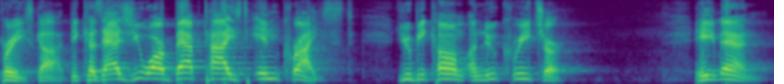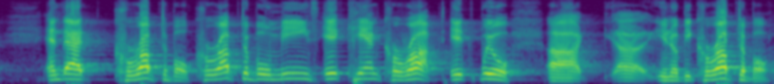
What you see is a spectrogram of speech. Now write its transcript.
Praise God. Because as you are baptized in Christ, you become a new creature. Amen. And that corruptible. Corruptible means it can corrupt. It will, uh, uh, you know, be corruptible.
